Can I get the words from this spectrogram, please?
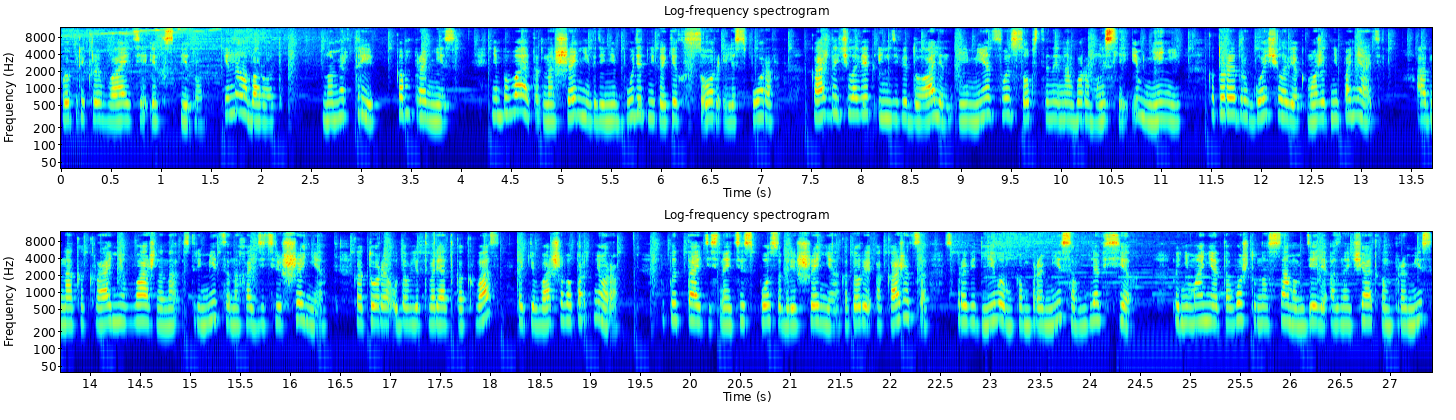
вы прикрываете их спину. И наоборот. Номер три. Компромисс. Не бывает отношений, где не будет никаких ссор или споров. Каждый человек индивидуален и имеет свой собственный набор мыслей и мнений, которые другой человек может не понять. Однако крайне важно на стремиться находить решения, которые удовлетворят как вас, так и вашего партнера. Попытайтесь найти способ решения, который окажется справедливым компромиссом для всех. Понимание того, что на самом деле означает компромисс,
